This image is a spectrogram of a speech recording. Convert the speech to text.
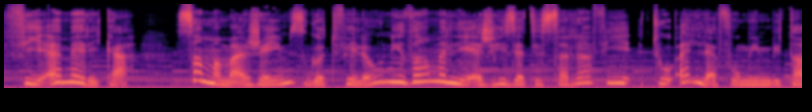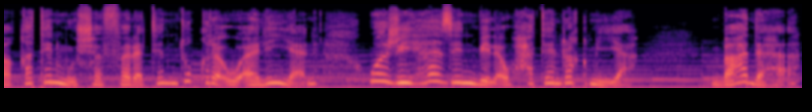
في أمريكا صمم جيمس جودفيلو نظاماً لأجهزة الصراف تؤلف من بطاقة مشفرة تقرأ آلياً وجهاز بلوحة رقمية. بعدها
